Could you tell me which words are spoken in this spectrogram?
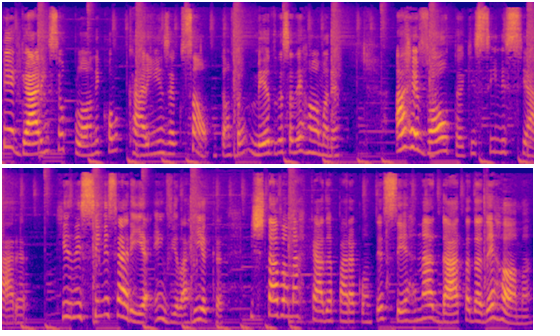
pegarem seu plano e colocarem em execução. Então foi o medo dessa derrama, né? A revolta que se iniciara, que se iniciaria em Vila Rica, estava marcada para acontecer na data da derrama,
